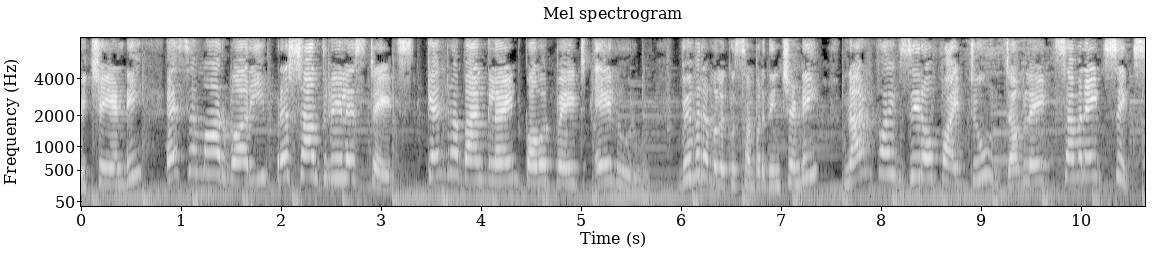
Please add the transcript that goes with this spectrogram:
విచ్చేయండి. ఎస్ఎంఆర్ వారి Prashanth real estates Canara bank line Powerpet Eluru. వివరములకు సంప్రదించండి. Nine five zero five two double eight seven eight six.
